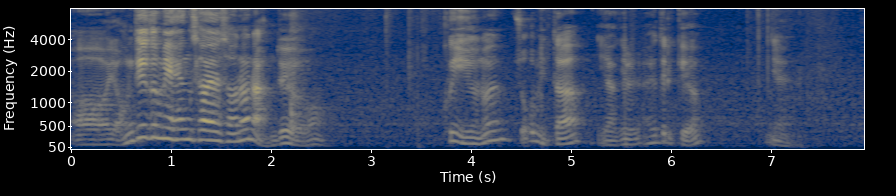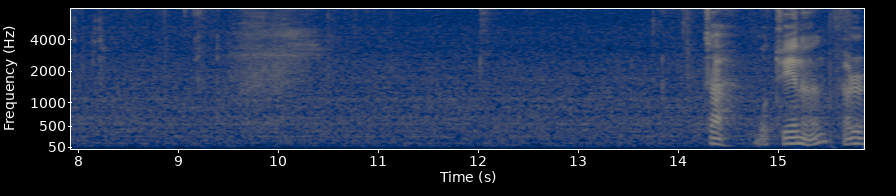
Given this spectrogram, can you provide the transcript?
어, 연기금이 행사해서는 안 돼요. 그 이유는 조금 이따 이야기를 해드릴게요. 예. 자, 뭐 뒤에는 별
